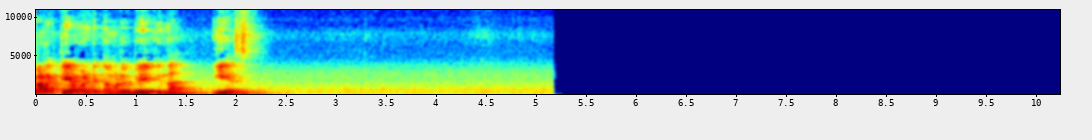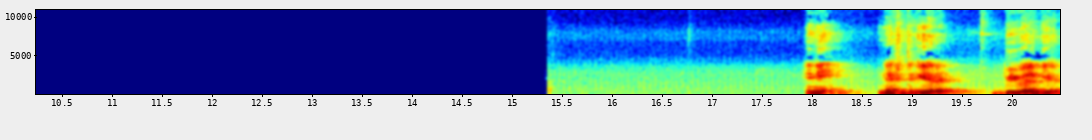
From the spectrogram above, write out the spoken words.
കണക്ട് ചെയ്യാൻ വേണ്ടി നമ്മൾ ഉപയോഗിക്കുന്ന ഗിയേഴ്സ് ഇനി next gear bevel gear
